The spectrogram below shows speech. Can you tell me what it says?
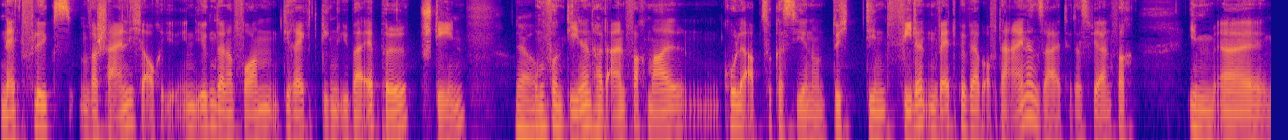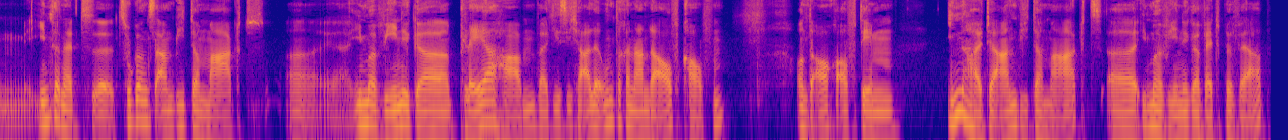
Netflix, wahrscheinlich auch in irgendeiner Form direkt gegenüber Apple stehen ja. um von denen halt einfach mal Kohle abzukassieren. Und durch den fehlenden Wettbewerb auf der einen Seite, dass wir einfach im äh, Internet-Zugangsanbietermarkt äh, immer weniger Player haben, weil die sich alle untereinander aufkaufen und auch auf dem Inhalteanbietermarkt äh, immer weniger Wettbewerb,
